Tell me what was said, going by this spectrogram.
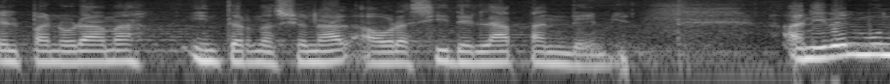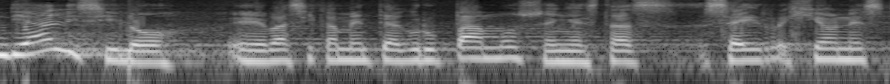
el panorama internacional, ahora sí, de la pandemia. A nivel mundial, y si lo eh, básicamente agrupamos en estas seis regiones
